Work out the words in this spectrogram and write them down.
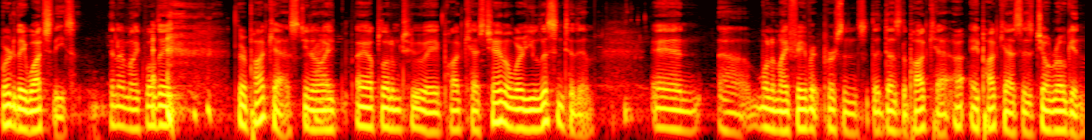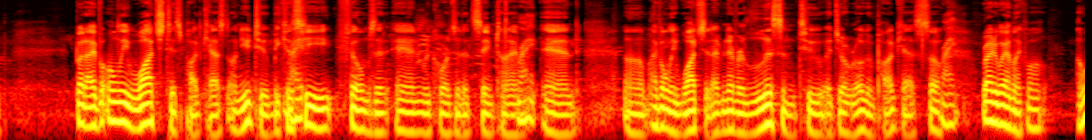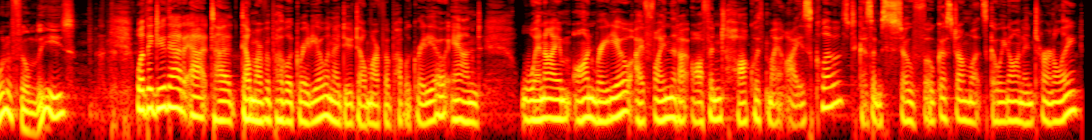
where do they watch these? And I'm like, well, they they're podcasts. You know, I I upload them to a podcast channel where you listen to them. And uh, one of my favorite persons that does the podcast uh, a podcast is Joe Rogan. But I've only watched his podcast on YouTube because Right. he films it and records it at the same time. Right. And um, I've only watched it. I've never listened to a Joe Rogan podcast. So Right. right away, I'm like, well, I want to film these. Well, they do that at uh, Delmarva Public Radio, and I do Delmarva Public Radio. And when I'm on radio, I find that I often talk with my eyes closed because I'm so focused on what's going on internally.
